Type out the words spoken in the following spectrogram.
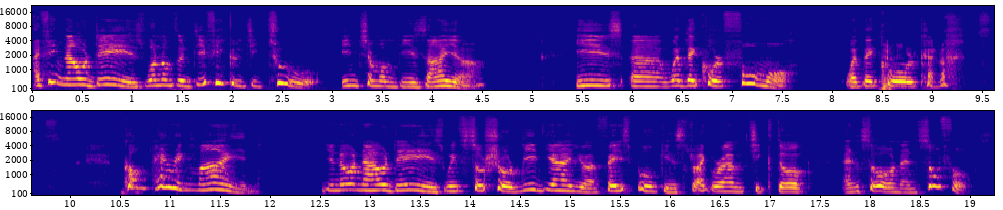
i think nowadays one of the difficulty too in terms of desire is uh, what they call fomo what they call kind of comparing mind You know, nowadays with social media, you have Facebook, Instagram, TikTok, and so on and so forth.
